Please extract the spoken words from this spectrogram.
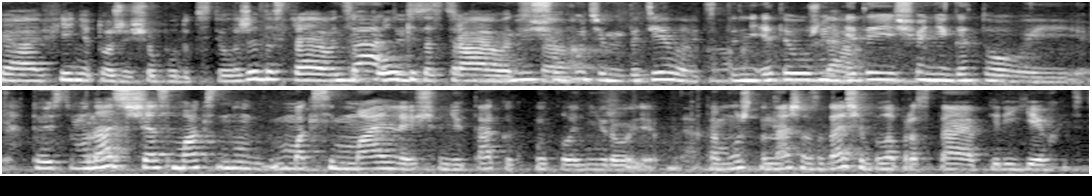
кофейне тоже еще будут стеллажи достраиваться, Да, полки достраиваться. Мы еще будем доделывать. Это, это уже Да. это еще не готовый. То есть у нас сейчас макс- ну, максимально еще не так, как мы планировали. Да. Потому что наша задача была простая переехать.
